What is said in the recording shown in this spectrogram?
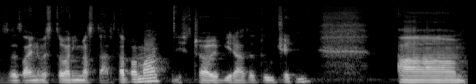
se zainvestovanýma startupama, když třeba vybíráte tu účetní. A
